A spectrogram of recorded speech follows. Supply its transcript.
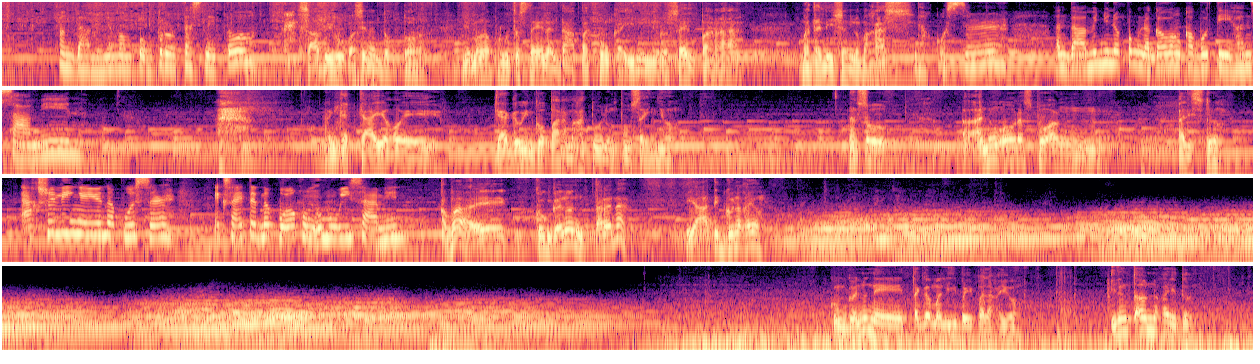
Ang dami naman pong prutas nito. Sabi ho kasi ng doktor, yung mga prutas na yan ang dapat pong kainin ni Rosel para madali siyang lumakas. Naku, sir. Ang dami niyo na pong nagawang kabutihan sa amin. Hanggat kaya ko eh, gagawin ko para makatulong po sa inyo. Ah, So, ah, anong oras po ang alis nyo? Actually, ngayon na po, sir. Excited na po akong umuwi sa amin. Aba, eh, kung ganun, tara na. Ihatid ko na kayo. Ganun eh, taga Malibay pala kayo. Ilang taon na kayo doon?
